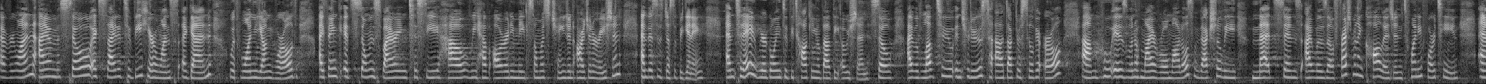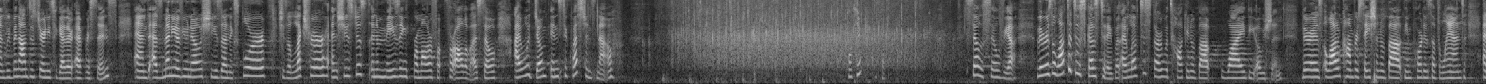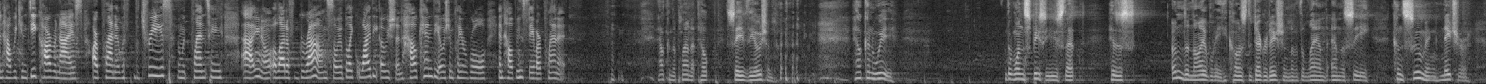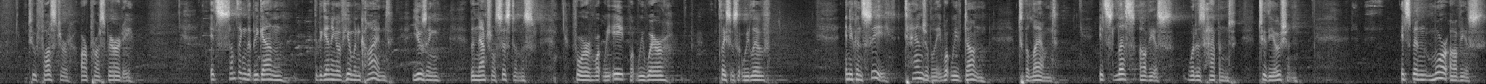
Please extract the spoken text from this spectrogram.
everyone. I am so excited to be here once again with One Young World. I think it's so inspiring to see how we have already made so much change in our generation, and this is just the beginning. And today we're going to be talking about the ocean. So I would love to introduce uh, Dr. Sylvia Earle, um, who is one of my role models. We've actually met since I was a freshman in college in 2014, and we've been on this journey together ever since. And as many of you know, she's an explorer, she's a lecturer, and she's just an amazing role model for, for all of us. So I will jump into questions now. Thank you. Okay. So, Sylvia, there is a lot to discuss today, but I'd love to start with talking about why the ocean. There is a lot of conversation about the importance of land and how we can decarbonize our planet with the trees and with planting, uh, you know, a lot of ground soil. But like, why the ocean? How can the ocean play a role in helping save our planet? how can the planet help save the ocean? how can we, the one species that has undeniably caused the degradation of the land and the sea, consuming nature to foster our prosperity. It's something that began the beginning of humankind using the natural systems for what we eat, what we wear, places that we live. And you can see tangibly what we've done to the land. It's less obvious what has happened to the ocean. It's been more obvious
